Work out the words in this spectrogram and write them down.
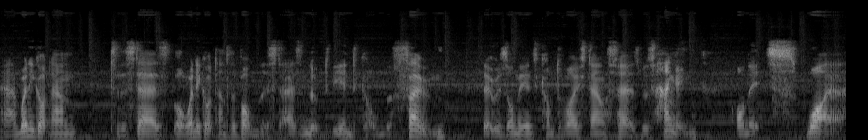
And when he got down to the stairs, or when he got down to the bottom of the stairs and looked at the intercom, the phone that was on the intercom device downstairs was hanging on its wire,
